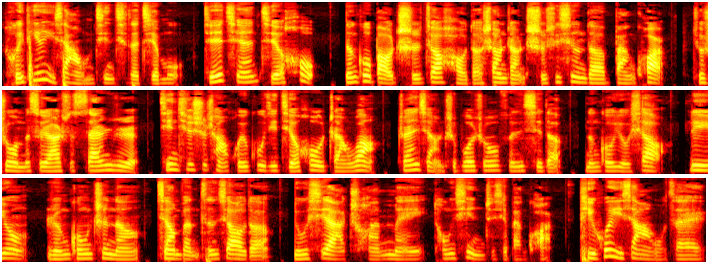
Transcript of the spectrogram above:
回听一下我们近期的节目。节前节后能够保持较好的上涨持续性的板块，就是我们四月二十三日。近期市场回顾及节后展望专享直播中分析的，能够有效利用人工智能降本增效的游戏啊、传媒、通信这些板块，体会一下我在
